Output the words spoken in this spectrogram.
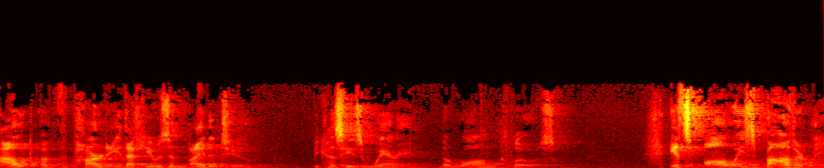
out of the party that he was invited to because he's wearing the wrong clothes? It's always bothered me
